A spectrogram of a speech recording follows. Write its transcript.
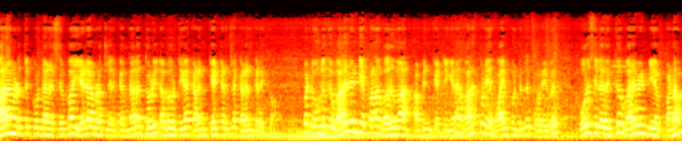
ஆறாம் இடத்துக்கு உண்டான செவ்வாய் ஏழாம் இடத்துல இருக்கிறதுனால தொழில் அபிவிருத்தியாக கடன் கேட்ட இடத்துல கடன் கிடைக்கும். பட் உங்களுக்கு வர வேண்டிய பணம் வருமா அப்படின்னு கேட்டிங்கன்னா வரக்கூடிய வாய்ப்புன்றது குறைவு. ஒரு சிலருக்கு வர வேண்டிய பணம்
